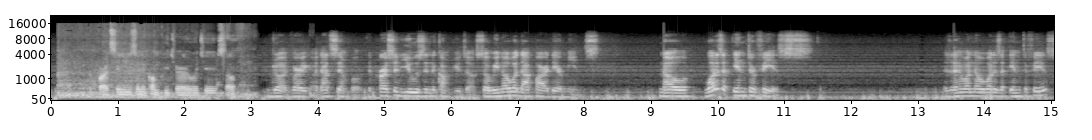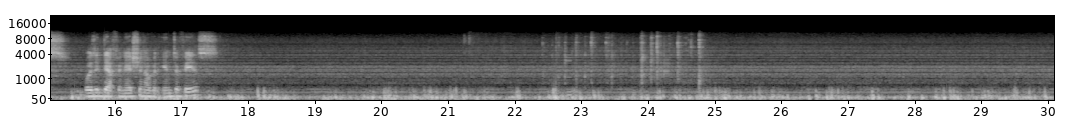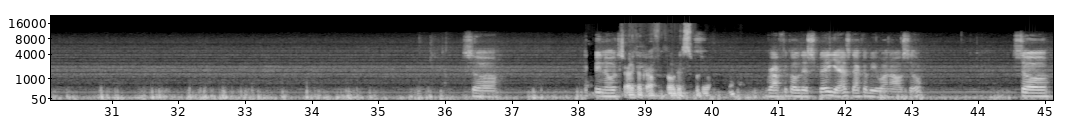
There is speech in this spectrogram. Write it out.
The person using the computer, which is yourself. Good, very good. That's simple. The person using the computer. So we know what that part there means. Now, what is an interface? Does anyone know what is an interface? Is the definition of an interface? So, you know like a graphical display. graphical display yes that could be one also so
